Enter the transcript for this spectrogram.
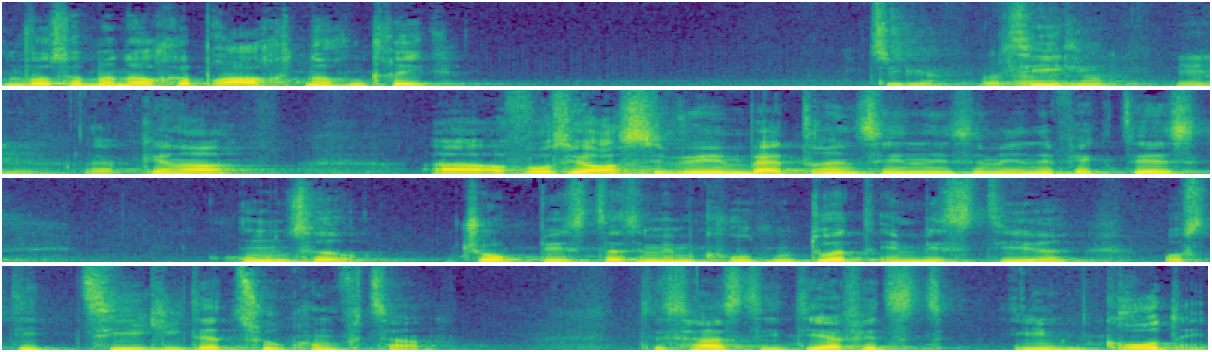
Und was hat man nachher braucht nach dem Krieg? Ziegel. Ziegel. Mhm. Ja. Genau. Äh, auf was ich aussehen will im weiteren Sinn ist im Endeffekt das, unser Job ist, dass ich mit dem Kunden dort investiere, was die Ziegel der Zukunft sind. Das heißt, ich darf jetzt gerade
